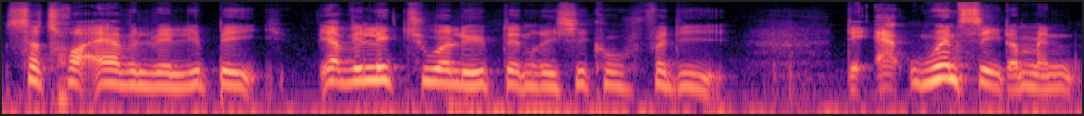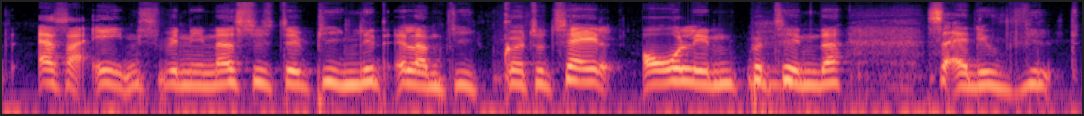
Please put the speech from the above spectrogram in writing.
så tror jeg, jeg vil vælge B. Jeg vil ikke turde løbe den risiko, fordi det er uanset om man, altså ens veninder synes, det er pinligt, eller om de går totalt all in på Tinder, så er det jo vildt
